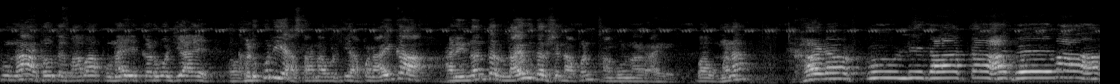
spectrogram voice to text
पुन्हा आठवतं बाबा पुन्हा एक कडवं जे आहे खडकुली या स्थानावरती आपण ऐका आणि नंतर लाईव्ह दर्शन आपण थांबवणार आहे. बाबा म्हणा. खडकुली जाता देवा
